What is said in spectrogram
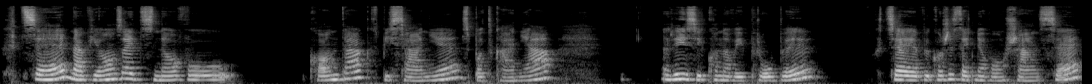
Chce nawiązać znowu kontakt, pisanie, spotkania, ryzyko nowej próby, chce wykorzystać nową szansę,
